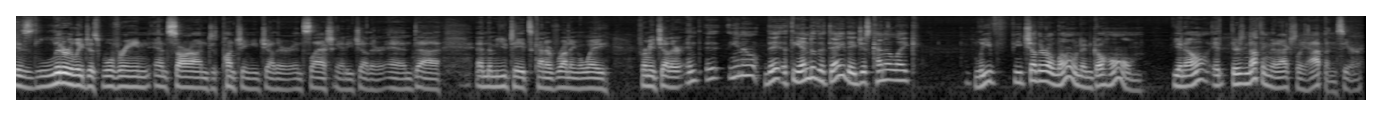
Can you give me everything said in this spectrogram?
is literally just Wolverine and Sauron just punching each other and slashing at each other, and uh, and the mutates kind of running away from each other. And uh, you know, they, at the end of the day, they just kind of like leave each other alone and go home. You know, it, there's nothing that actually happens here.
